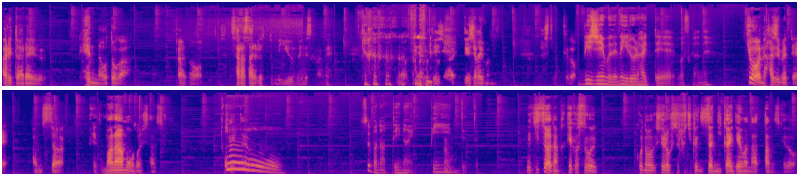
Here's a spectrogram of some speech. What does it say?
ありとあらゆる変な音が、あの、さらされるっていうので有名ですからね。まあ電車電車が今走ってますけど。BGM でねいろいろ入ってますからね今日はね、初めて、あの、実は、えっとマナーモードにしたんですよ。おおそういえば鳴っていないピーンって言って、で実はなんか結構すごい、ここの収録してる実は2回電話鳴ったんですけど、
